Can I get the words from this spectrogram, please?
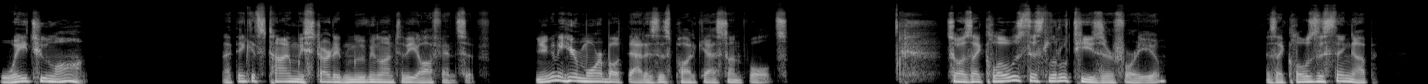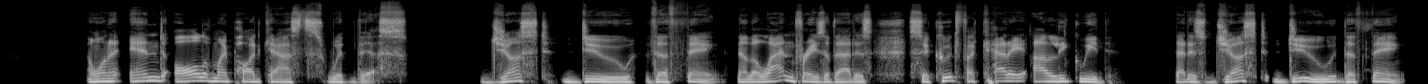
way too long. And I think it's time we started moving on to the offensive. And you're going to hear more about that as this podcast unfolds. So, as I close this little teaser for you, as I close this thing up, I want to end all of my podcasts with this just do the thing. Now, the Latin phrase of that is sicut facere aliquid. That is just do the thing.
